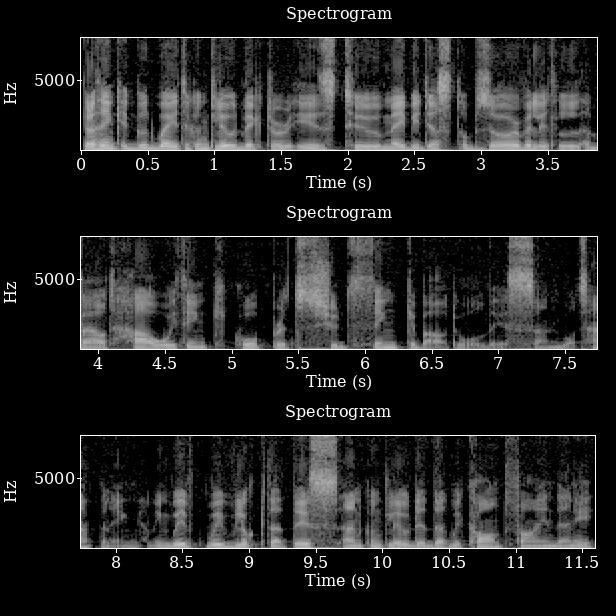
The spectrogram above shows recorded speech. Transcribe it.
But I think a good way to conclude, Victor, is to maybe just observe a little about how we think corporates should think about all this and what's happening. I mean, we've we've looked at this and concluded that we can't find any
